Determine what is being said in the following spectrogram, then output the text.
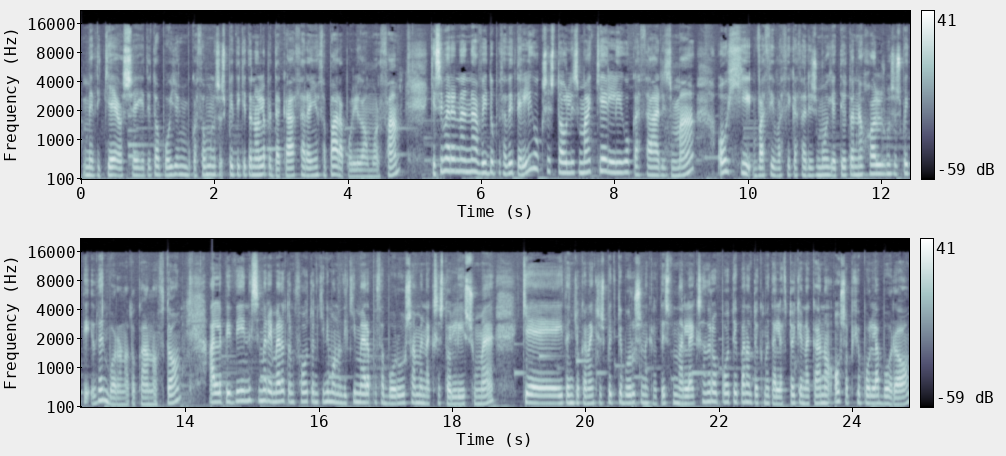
με δικαίωσε γιατί το απόγευμα που καθόμουν στο σπίτι και ήταν όλα πεντακάθαρα νιώθα πάρα πολύ όμορφα. Και σήμερα είναι ένα βίντεο που θα δείτε λίγο ξεστόλισμα και λίγο καθάρισμα. Όχι βαθύ βαθύ καθαρισμό γιατί όταν έχω άλλους μου στο σπίτι δεν μπορώ να το κάνω αυτό. Αλλά επειδή είναι σήμερα η μέρα των φώτων και είναι η μοναδική μέρα που θα μπορούσαμε να ξεστολίσουμε και ήταν και ο κανάκι στο σπίτι και μπορούσε να κρατήσει τον Αλέξανδρο, οπότε είπα να το εκμεταλλευτώ και να κάνω όσο πιο πολλά μπορώ.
